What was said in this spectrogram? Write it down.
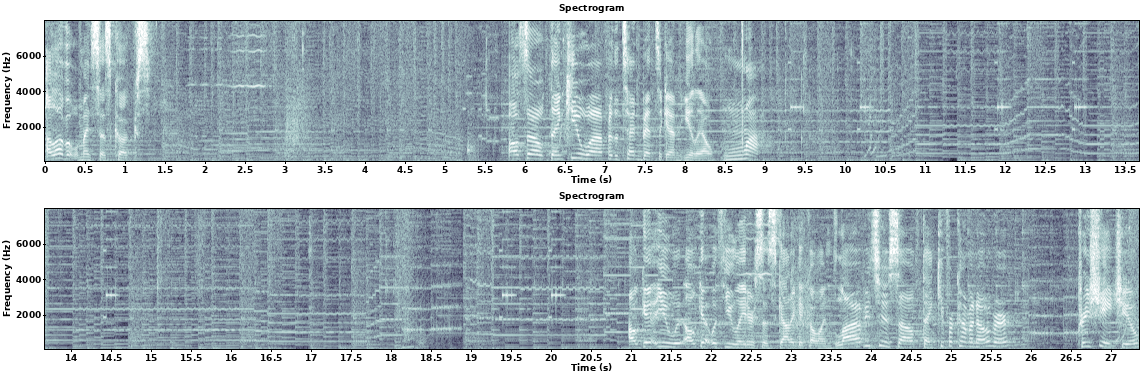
I love it when my sis cooks. Also, thank you uh, for the 10 bits again, Elio. Mwah. I'll get you. I'll get with you later, sis. Gotta get going. Love you too, self. Thank you for coming over. Appreciate you.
